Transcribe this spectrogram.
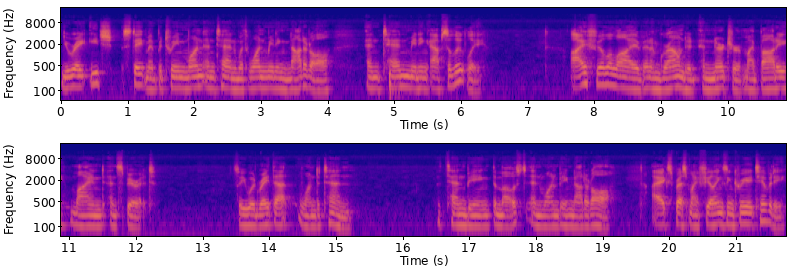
You rate each statement between 1 and 10, with 1 meaning not at all, and 10 meaning absolutely. I feel alive and am grounded and nurture my body, mind, and spirit. So you would rate that 1 to 10, with 10 being the most and 1 being not at all. I express my feelings and creativity,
